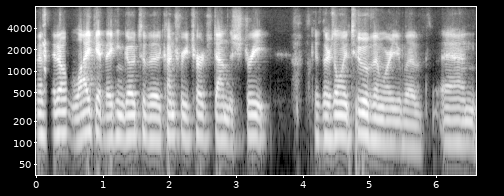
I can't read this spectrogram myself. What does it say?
them if they don't like it they can go to the country church down the street because there's only two of them where you live and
